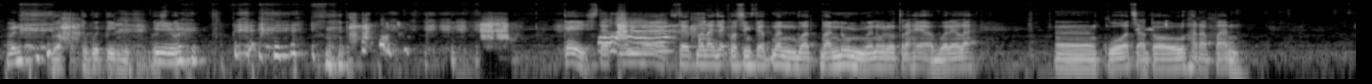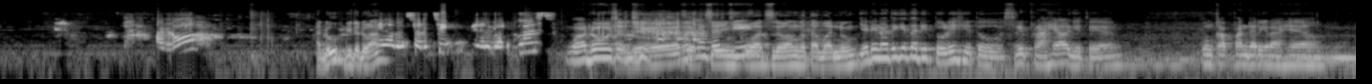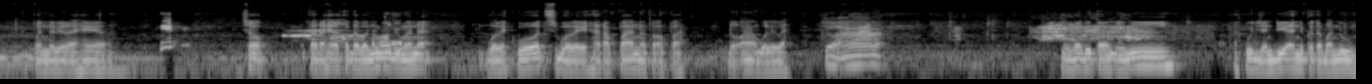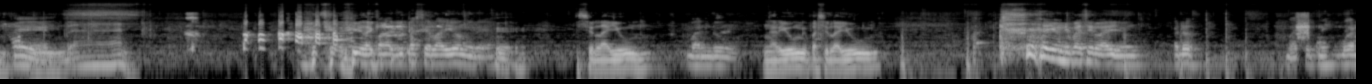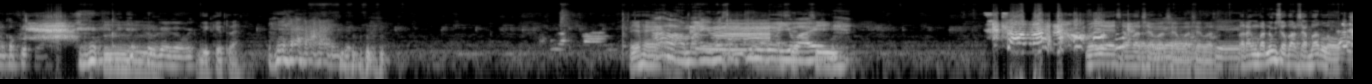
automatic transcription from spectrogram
Benar. Ghost satu puting. Iya. Oke, statement eh, statement aja closing statement buat Bandung gimana menurut Rahel? Bolehlah eh, quotes atau harapan. aduh Aduh, gitu doang. ini harus searching biar bagus Waduh, searching. Masa searching searching. quotes doang kota Bandung. Jadi nanti kita ditulis gitu, strip Rahel gitu ya. Ungkapan dari Rahel. Depan dari Rahel. Iya. Sok, Rahel kota Bandung tuh gimana? Boleh quotes, boleh harapan atau apa? Doa boleh lah. Doa. Semoga di tahun ini aku janjian di kota Bandung. Hey. Dan lagi Apalagi Pasir Layung gitu ya. Pasir Layung, Bandung. ngariung di Pasir Layung. yang di Pasir Layung. Aduh. Batuk nih, bukan Covid ya. Hmm, dikit lah. Ya, ya. ah, lama ya masukin deh, Masih wae. cing. Sabar dong. Oh iya, sabar, sabar, Iya, sabar, sabar. oke. Orang Bandung sabar-sabar loh.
